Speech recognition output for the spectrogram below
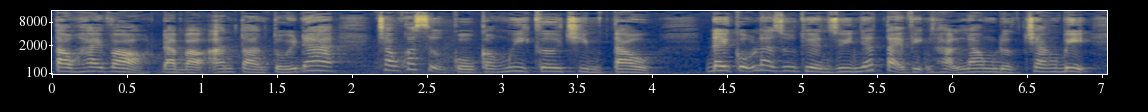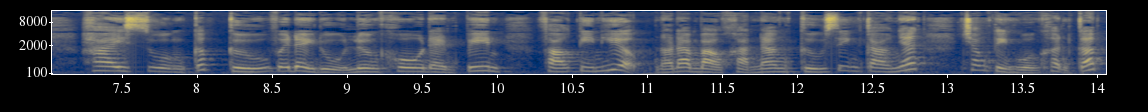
tàu hai vỏ đảm bảo an toàn tối đa trong các sự cố có nguy cơ chìm tàu. Đây cũng là du thuyền duy nhất tại Vịnh Hạ Long được trang bị hai xuồng cấp cứu với đầy đủ lương khô đèn pin, pháo tín hiệu, nó đảm bảo khả năng cứu sinh cao nhất trong tình huống khẩn cấp.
